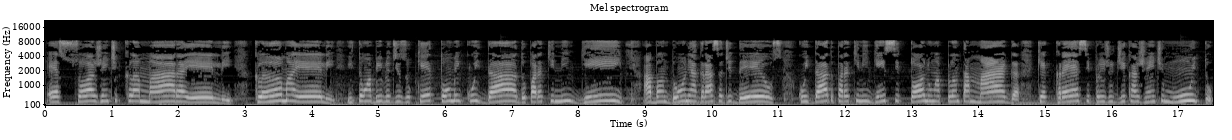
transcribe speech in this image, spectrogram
É só a gente clamar a Ele, clama a Ele. Então a Bíblia diz o que? Tomem cuidado para que ninguém abandone a graça de Deus. Cuidado para que ninguém se torne uma planta amarga que cresce e prejudica a gente muito,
